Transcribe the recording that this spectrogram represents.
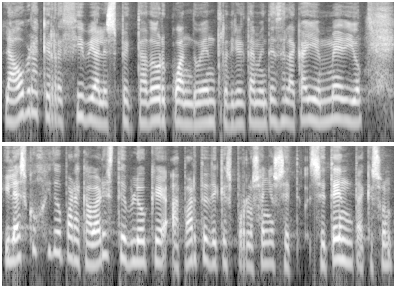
la obra que recibe al espectador cuando entra directamente desde la calle en medio. Y la he escogido para acabar este bloque, aparte de que es por los años 70, que son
